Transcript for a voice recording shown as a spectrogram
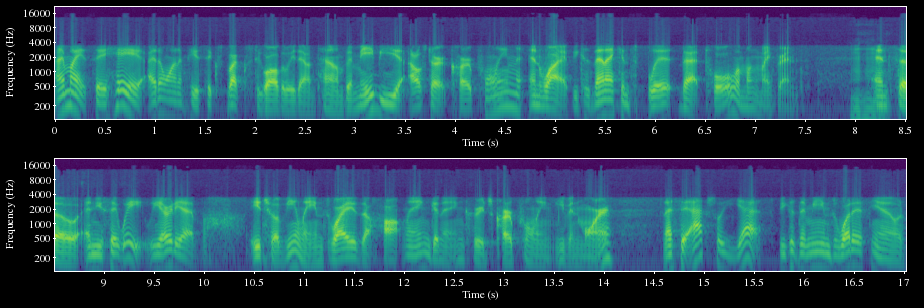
I might say, hey, I don't want to pay six bucks to go all the way downtown, but maybe I'll start carpooling. And why? Because then I can split that toll among my friends. Mm-hmm. And so, and you say, wait, we already have HOV lanes. Why is a hot lane going to encourage carpooling even more? And I say, actually, yes, because it means what if, you know,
